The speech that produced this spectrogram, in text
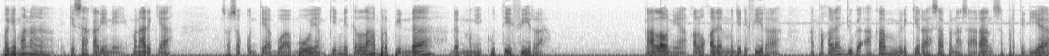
Bagaimana kisah kali ini? Menarik ya. Sosok kunti abu-abu yang kini telah berpindah dan mengikuti Vira. Kalau nih ya, kalau kalian menjadi Vira, apa kalian juga akan memiliki rasa penasaran seperti dia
